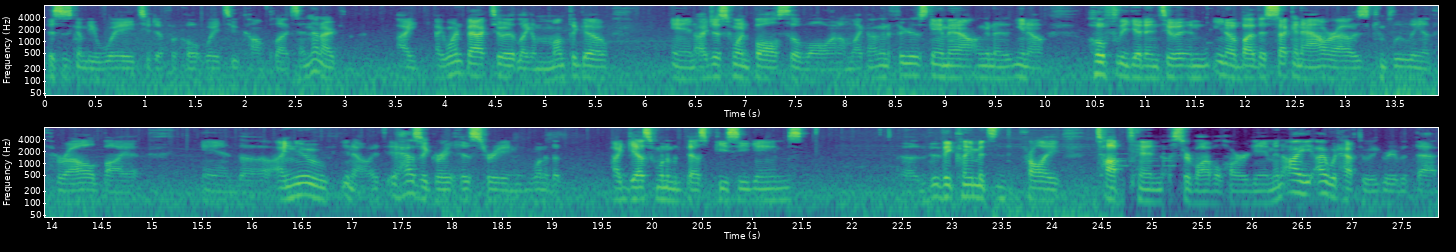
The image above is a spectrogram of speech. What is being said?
this is gonna be way too difficult, way too complex. And then I, I, I went back to it like a month ago, and I just went balls to the wall, and I'm like, I'm gonna figure this game out. I'm gonna, you know, hopefully get into it. And you know, by the second hour, I was completely enthralled by it and uh, I knew, you know, it, it, has a great history and one of the, I guess, one of the best PC games. Uh, they claim it's probably top 10 survival horror game, and I, I would have to agree with that.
